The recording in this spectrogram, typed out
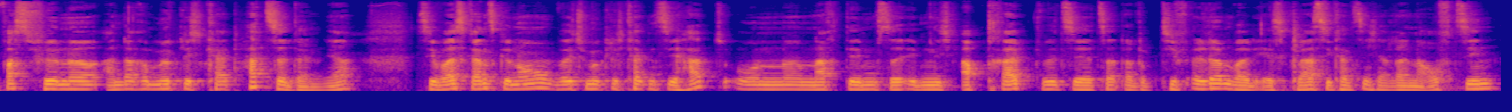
was für eine andere Möglichkeit hat sie denn, ja? Sie weiß ganz genau, welche Möglichkeiten sie hat und äh, nachdem sie eben nicht abtreibt, will sie jetzt halt Adoptiveltern, weil die ist klar, sie kann es nicht alleine aufziehen.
